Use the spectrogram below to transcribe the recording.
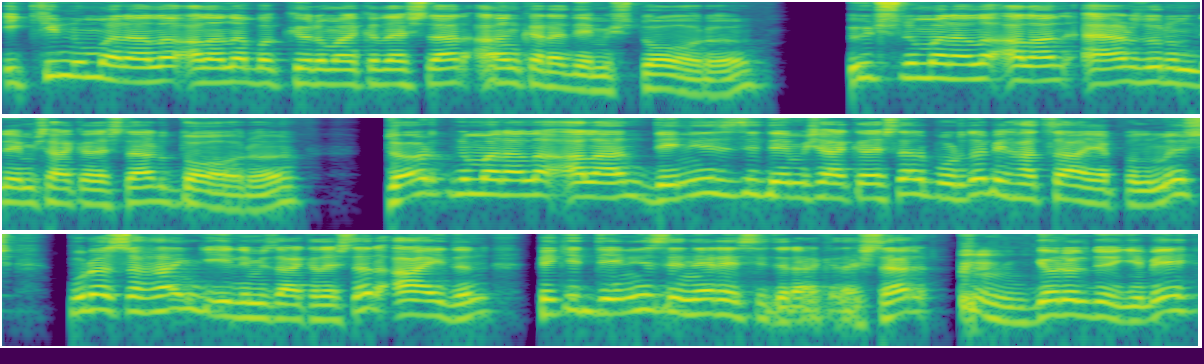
İki numaralı alana bakıyorum arkadaşlar. Ankara demiş doğru. Üç numaralı alan Erzurum demiş arkadaşlar doğru. 4 numaralı alan Denizli demiş arkadaşlar. Burada bir hata yapılmış. Burası hangi ilimiz arkadaşlar? Aydın. Peki Denizli neresidir arkadaşlar? Görüldüğü gibi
